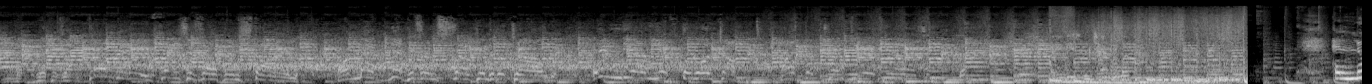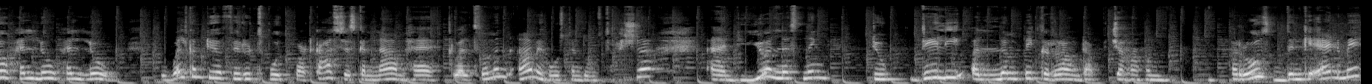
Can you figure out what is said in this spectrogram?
Magnificent. Dhoni finishes off in style. A magnificent strike into the crowd. India lift the World Cup after 28 years. Ladies and gentlemen, hello hello hello welcome to your favourite sports podcast जिसका नाम है twelfth woman I am host and दोस्त Aashna and you are listening to daily Olympic round up जहां हम हर रोज दिन के एंड में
